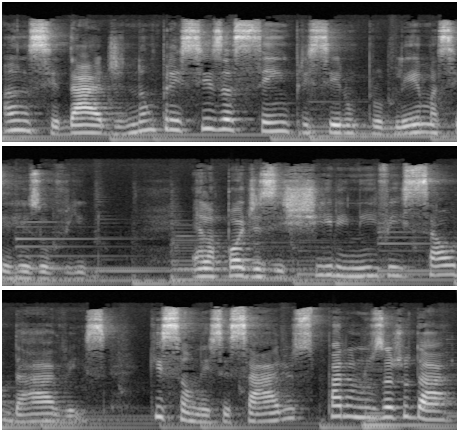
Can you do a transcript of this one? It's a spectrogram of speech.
A ansiedade não precisa sempre ser um problema a ser resolvido. Ela pode existir em níveis saudáveis que são necessários para nos ajudar.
